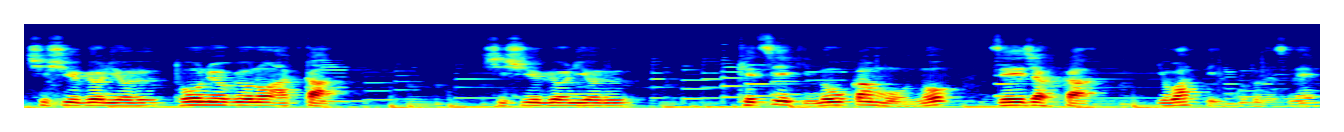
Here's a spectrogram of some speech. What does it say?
歯周病による糖尿病の悪化。歯周病による血液脳関門の脆弱化弱っていくことですね。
